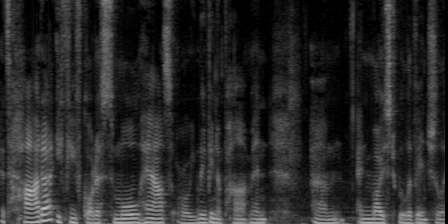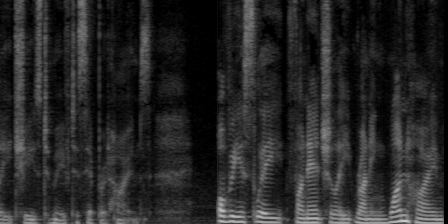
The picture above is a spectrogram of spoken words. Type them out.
It's harder if you've got a small house or you live in an apartment, um, and most will eventually choose to move to separate homes. Obviously, financially, running one home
